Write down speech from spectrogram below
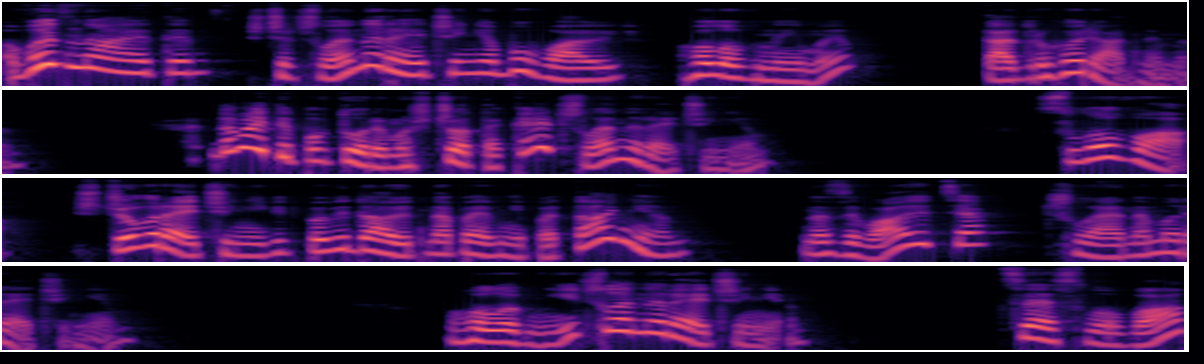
Ви знаєте, що члени речення бувають головними та другорядними. Давайте повторимо, що таке члени речення. Слова, що в реченні відповідають на певні питання, називаються членами речення. Головні члени речення це слова,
